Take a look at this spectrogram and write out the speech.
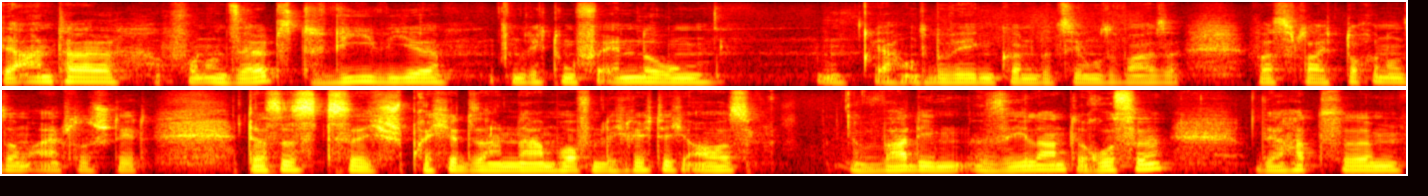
Der Anteil von uns selbst, wie wir in Richtung Veränderung ja, uns bewegen können, beziehungsweise was vielleicht doch in unserem Einfluss steht. Das ist, ich spreche seinen Namen hoffentlich richtig aus, Vadim Seeland, Russe. Der hat ähm,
